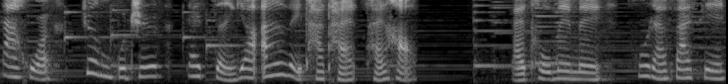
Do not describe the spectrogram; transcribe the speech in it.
大伙儿正不知该怎样安慰他才才好，白兔妹妹突然发现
